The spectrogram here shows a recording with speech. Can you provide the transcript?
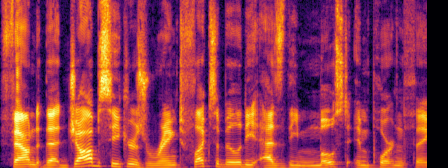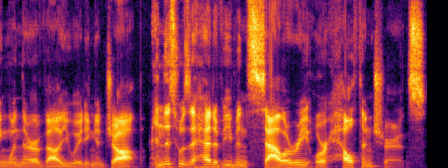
found that job seekers ranked flexibility as the most important thing when they're evaluating a job. And this was ahead of even salary or health insurance.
